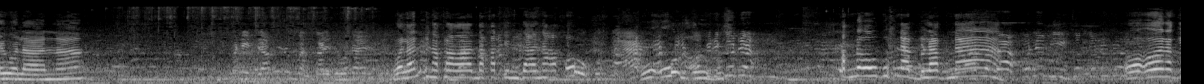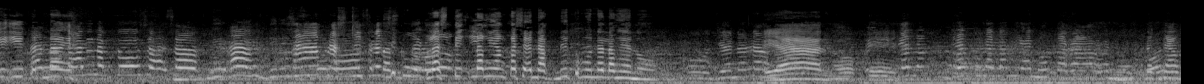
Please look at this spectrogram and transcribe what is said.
Ay, wala na. Wala na, naka, nakatinda na ako. Oo, naubos. Pag naubos na, vlog na. Oo, nag-iikot na. eh. Ano lang to sa sa ah, sa plastic lang siguro. Plastic lang yan kasi anak. Dito mo na lang yan, oh. Oh, diyan na lang. Ayan, okay. Diyan lang, diyan ko na lang yan, oh, para ano, dagdag.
